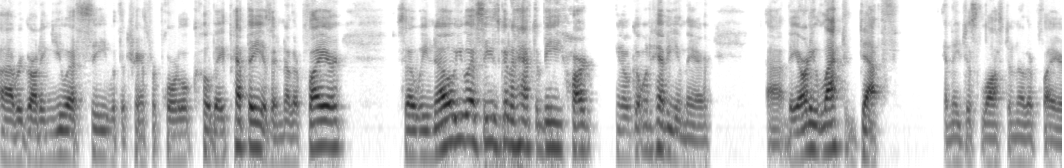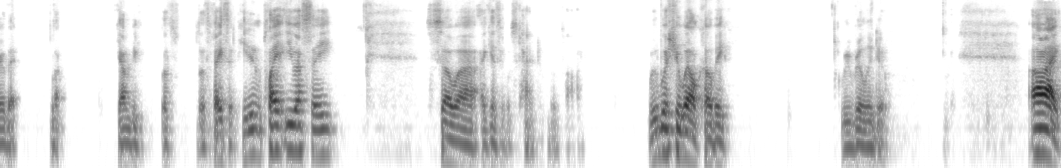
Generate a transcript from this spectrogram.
uh, regarding USC with the transfer portal. Kobe Pepe is another player. So we know USC is going to have to be hard, you know, going heavy in there. Uh, they already lacked depth, and they just lost another player that, look, got to be, let's, let's face it, he didn't play at USC. So uh, I guess it was time to move on. We wish you well, Kobe. We really do. All right.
